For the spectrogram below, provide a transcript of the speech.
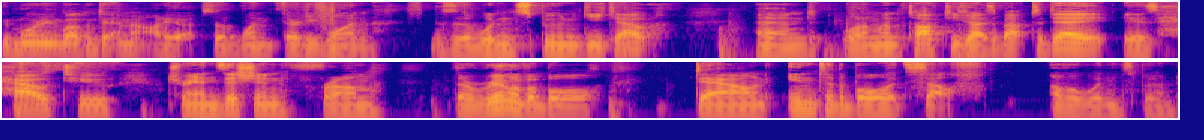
Good morning. Welcome to Emma Audio episode 131. This is a wooden spoon geek out. And what I'm going to talk to you guys about today is how to transition from the rim of a bowl down into the bowl itself of a wooden spoon.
